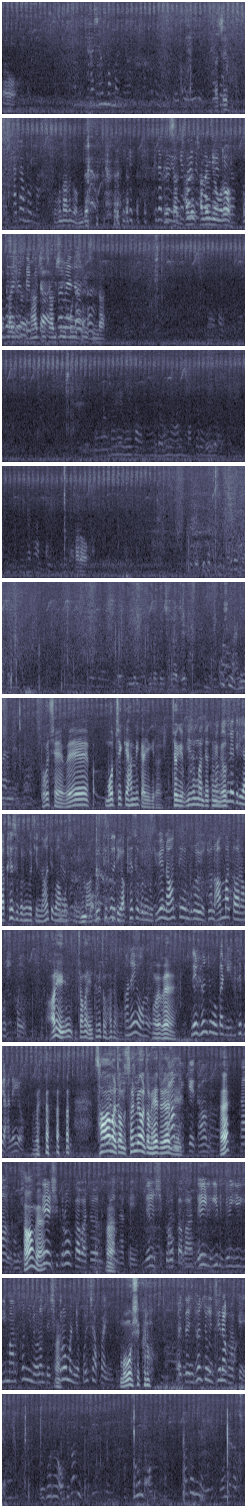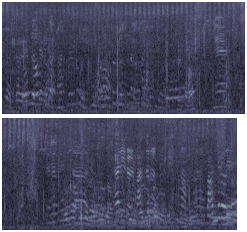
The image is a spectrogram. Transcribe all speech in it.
바로 다시 한 번만요. 다시 다시 한 번만. 주문하는 거 없는데. 그냥 그 자, 여기 것만 사령용으로 찍을게요. 다시. 잠시 그러면은, 보내시겠습니다. 도대체 왜 못 찍게 합니까 여기를? 저기 이승만 대통령 몇 당신네들이 약해서 그런 거지 나한테 왜 안 묻습니까? 너티브들이 약해서 그런 거지 왜 나한테 물어요? 저는 아무 말도 안 하고 싶어요. 아니 잠깐 인터뷰 좀 하자고. 안 해요 오늘. 왜 왜? 내일 현중원까지 인터뷰 안 해요. 상황을 좀 설명을 좀 다음 해줘야지. 할게 다음. 예? 다음. 다음에 내일 시끄러울까봐 저 다음 할게. 내일 시끄러울까봐. 내일 이, 이, 이, 이만 손님이 오는데 시끄러우면요 골치 아파요. 뭐 시끄러? 하여튼 현중은 지나고 할게요. 이거를 어디다 놓지? 좋은데 어디? 선생님 우리 좋은 데다 놓고 있어요. 있으면 만들어 주 만들어 주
